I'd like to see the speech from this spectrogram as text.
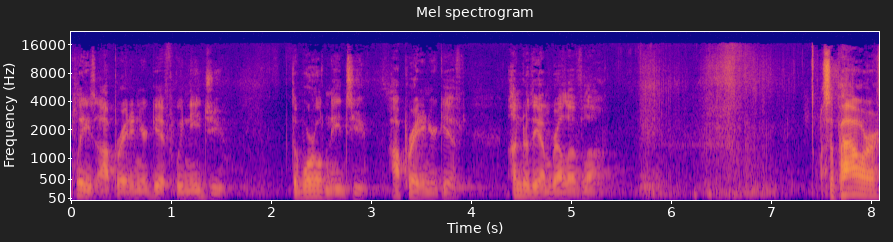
please operate in your gift. We need you. The world needs you. Operate in your gift under the umbrella of love. So, power,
